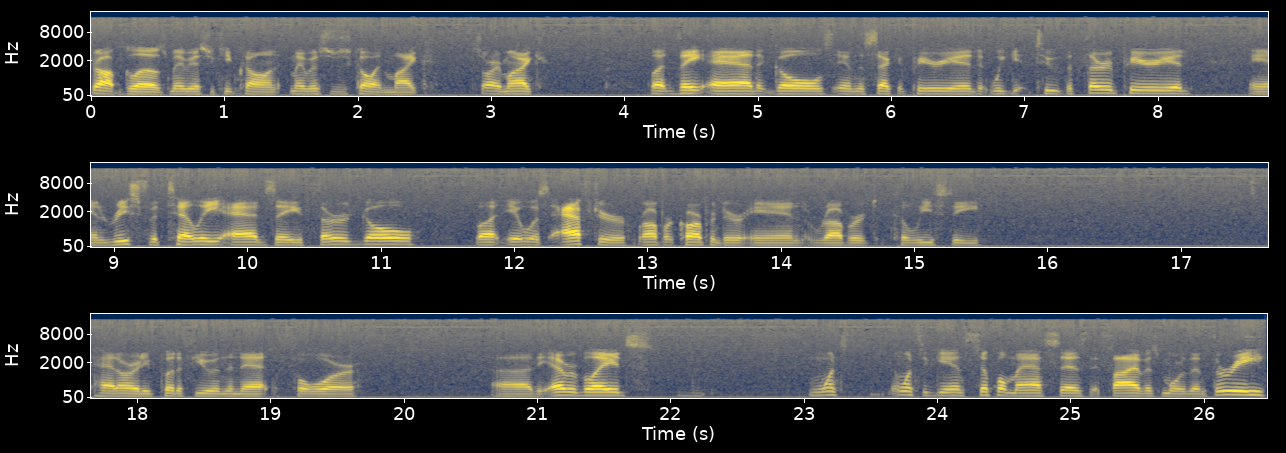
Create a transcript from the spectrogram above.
drop gloves. Maybe I should keep calling. Maybe I should just call him Mike. Sorry, Mike. But they add goals in the second period. We get to the third period, and Reese Vitelli adds a third goal. But it was after Robert Carpenter and Robert Calisi had already put a few in the net for uh, the Everblades. Once, once again, simple math says that five is more than three.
